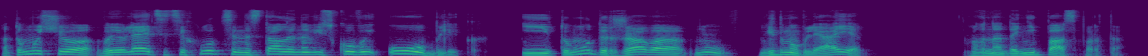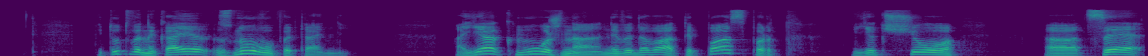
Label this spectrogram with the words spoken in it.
А тому, що, виявляється, ці хлопці не стали на військовий облік, і тому держава ну, відмовляє в наданні паспорта. І тут виникає знову питання: а як можна не видавати паспорт, якщо це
